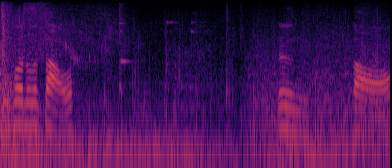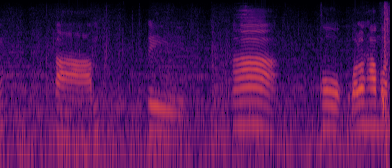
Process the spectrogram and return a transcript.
มีคนบนเสาหนึ่งสองสามสี่ห้าหกบอลเราทำหมด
